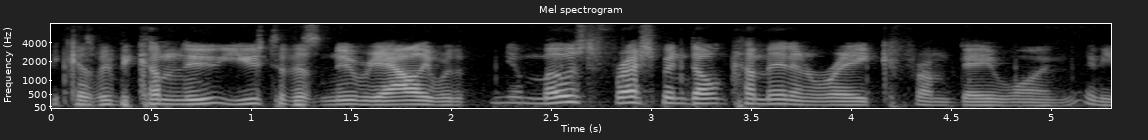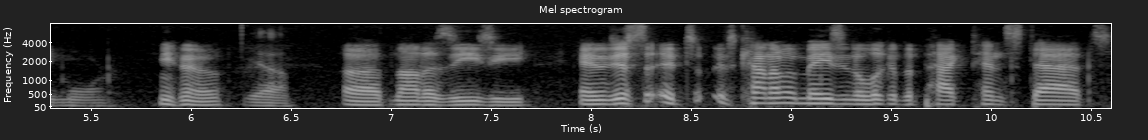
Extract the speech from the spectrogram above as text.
because we become new used to this new reality where you know, most freshmen don't come in and rake from day one anymore. You know, Yeah. uh, not as easy, and it just it's it's kind of amazing to look at the Pac-10 stats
